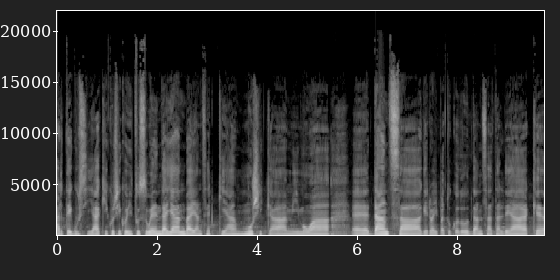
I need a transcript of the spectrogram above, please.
arte guziak ikusiko dituzuen daian, bai antzerkia, musika, mimoa, e, dantza, gero aipatuko du dantza taldeak eh,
